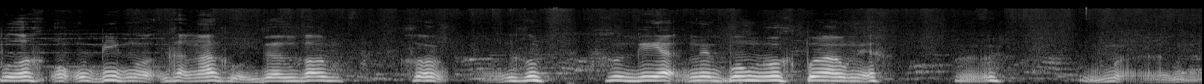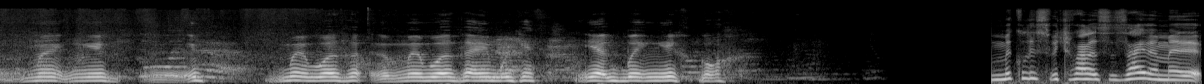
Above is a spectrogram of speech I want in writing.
плохо убігла канаку держав, що я не повносправний. Мені ми, вважа- ми вважаємося якби ніхто. Ми колись відчувалися зайвими,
